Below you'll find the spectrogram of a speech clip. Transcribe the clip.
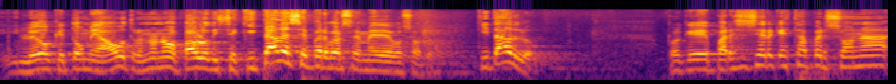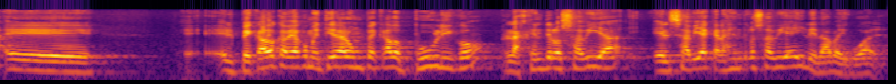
y luego que tome a otro. No, no, Pablo dice, quitad ese perverso en medio de vosotros. Quitadlo. Porque parece ser que esta persona, el pecado que había cometido era un pecado público, la gente lo sabía, él sabía que la gente lo sabía y le daba igual.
